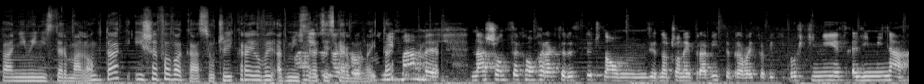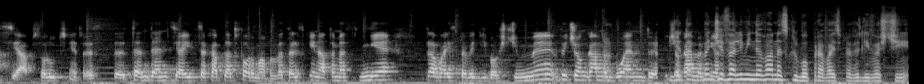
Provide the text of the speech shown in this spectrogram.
pani minister Maląg, tak? I szefowa KAS-u, czyli Krajowej Administracji Skarbowej, tak? Nie mamy, naszą cechą charakterystyczną Zjednoczonej Prawicy, Prawa i Sprawiedliwości nie jest eliminacja, absolutnie. To jest tendencja i cecha Platformy Obywatelskiej, natomiast nie Prawa i Sprawiedliwości. My wyciągamy tak. błędy. Wyciągamy tak będzie wyeliminowane z klubu Prawa i Sprawiedliwości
